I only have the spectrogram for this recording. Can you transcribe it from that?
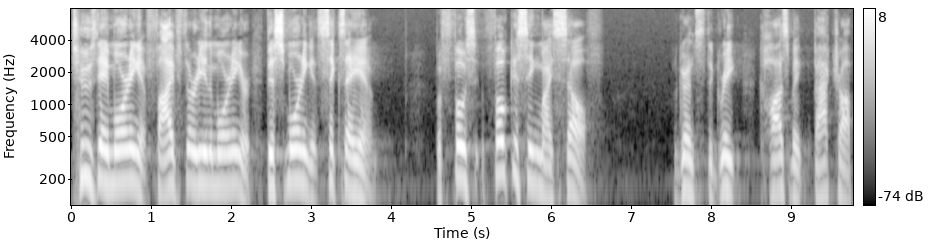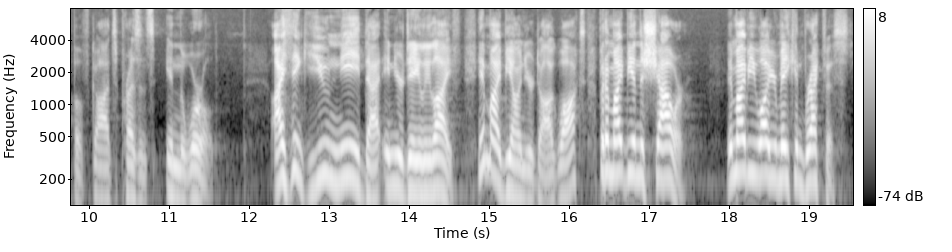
Tuesday morning at 5:30 in the morning or this morning at 6 a.m. But fo- focusing myself against the great cosmic backdrop of God's presence in the world. I think you need that in your daily life. It might be on your dog walks, but it might be in the shower. It might be while you're making breakfast.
